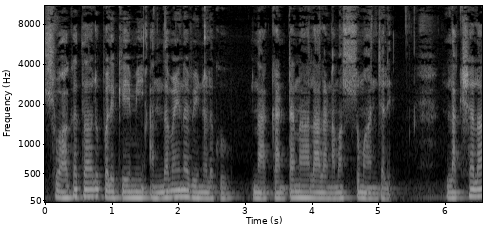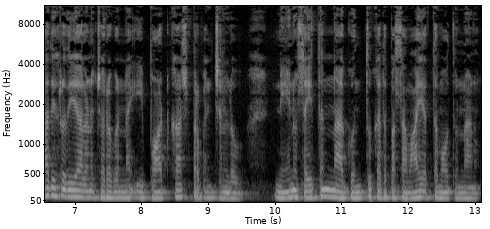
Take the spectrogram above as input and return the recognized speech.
స్వాగతాలు పలికే మీ అందమైన వీణులకు నా కంఠనాళాల నమస్సుమాంజలి. లక్షలాది హృదయాలను చొరగొన్న ఈ పాడ్కాస్ట్ ప్రపంచంలో నేను సైతం నా గొంతు కదప సమాయత్తమవుతున్నాను.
